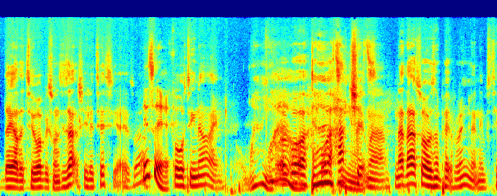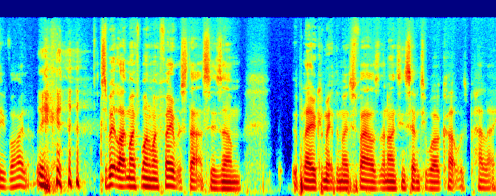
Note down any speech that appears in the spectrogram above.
They are the two obvious ones. It's actually Le Tissier as well. Is it? 49. Wow, What, what, a, what a hatchet, man. No, that's why I wasn't picked for England. He was too violent. It's a bit like my one of my favourite stats is um, the player who committed the most fouls at the 1970 World Cup was Pele.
